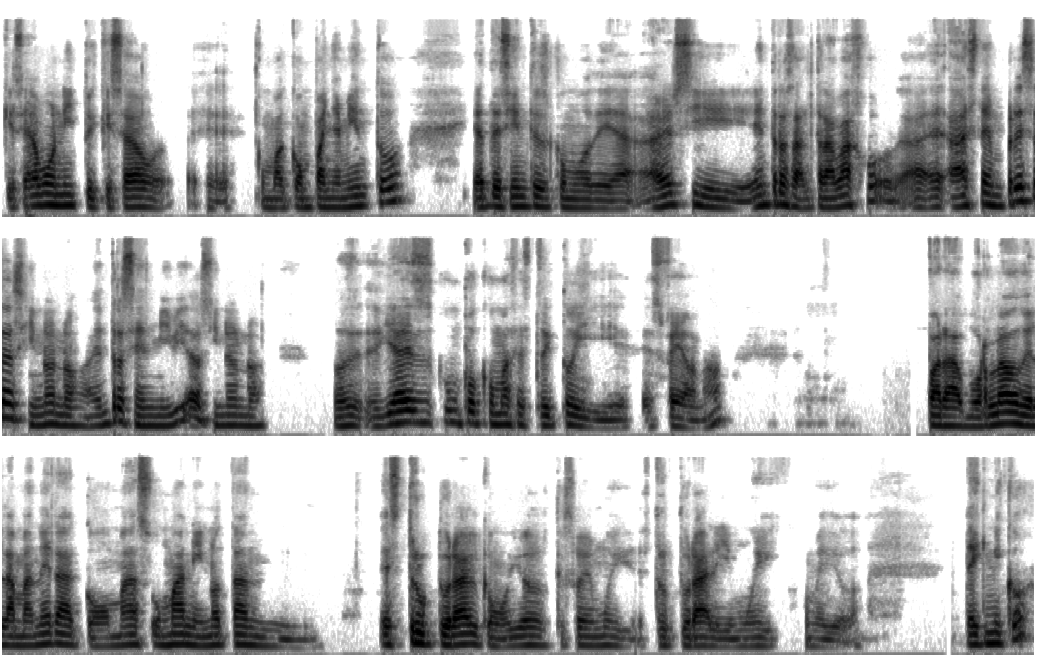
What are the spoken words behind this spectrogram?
que sea bonito y que sea eh, como acompañamiento, ya te sientes como de, a, ver si entras al trabajo, a, esta empresa, si no, no, entras en mi vida, si no, no. Entonces, ya es un poco más estricto y es feo, ¿no? Para burlarlo de la manera como más humana y no tan estructural como yo, que soy muy estructural y muy medio técnico,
